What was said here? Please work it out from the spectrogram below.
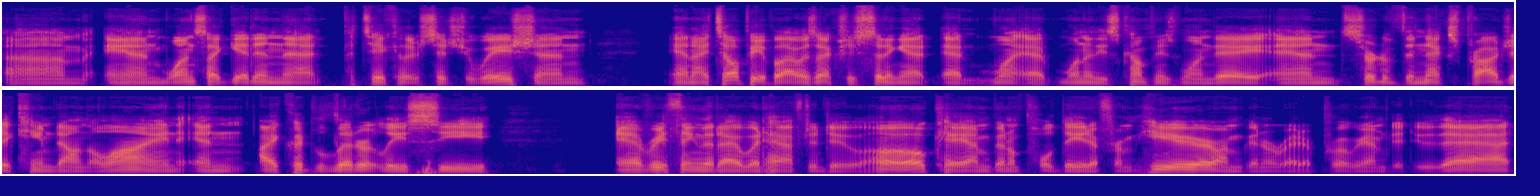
Um, and once I get in that particular situation, and I tell people I was actually sitting at, at one, at one of these companies one day, and sort of the next project came down the line, and I could literally see everything that I would have to do. Oh, okay, I'm going to pull data from here. I'm going to write a program to do that.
